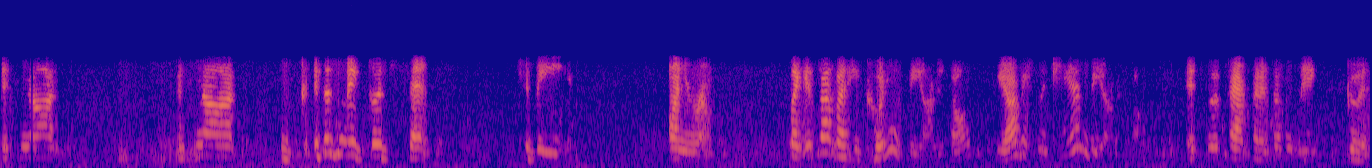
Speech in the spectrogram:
it's not it's not it doesn't make good sense to be on your own. Like it's not that he couldn't be on his own. He obviously can be on his own. It's the fact that it doesn't make good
